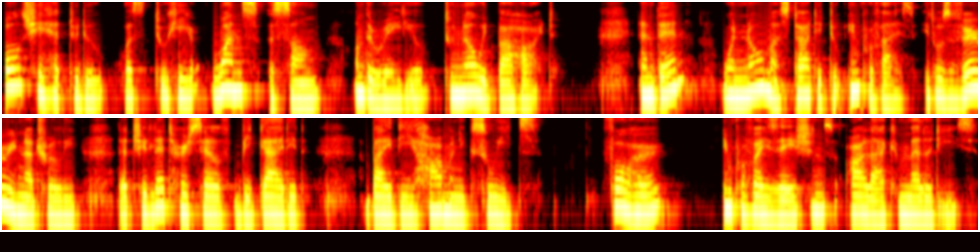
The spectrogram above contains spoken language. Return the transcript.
all she had to do was to hear once a song on the radio to know it by heart. And then, when Norma started to improvise, it was very naturally that she let herself be guided by the harmonic suites. For her, improvisations are like melodies.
